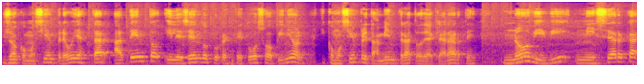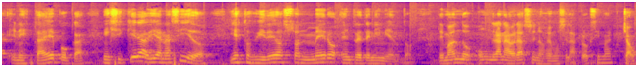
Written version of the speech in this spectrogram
Yo como siempre voy a estar atento y leyendo tu respetuosa opinión y como siempre también trato de aclararte, no viví ni cerca en esta época, ni siquiera había nacido y estos videos son mero entretenimiento. Te mando un gran abrazo y nos vemos en la próxima. Chao.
